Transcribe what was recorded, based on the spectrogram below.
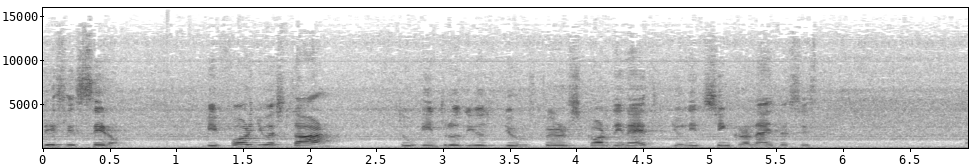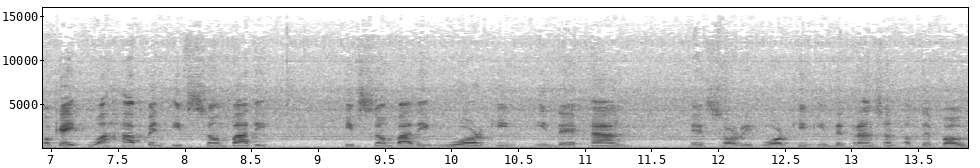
this is zero. Before you start to introduce your first coordinate, you need synchronize the system. Okay, what happened if somebody, if somebody working in the helm, uh, sorry, working in the transom of the boat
